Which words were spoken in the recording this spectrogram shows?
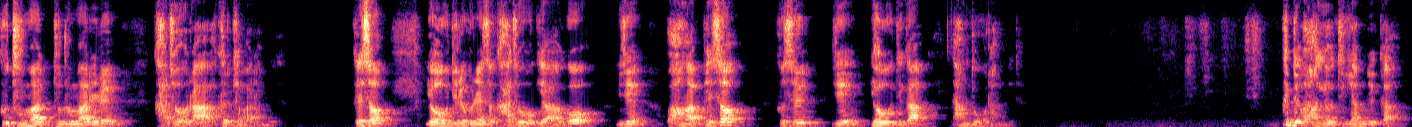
그 두마, 두루마리를 가져오라. 그렇게 말합니다. 그래서 여우디를 보내서 가져오게 하고 이제 왕 앞에서 그것을 이제 여우디가 낭독을 합니다. 근데 왕이 어떻게 합니까?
